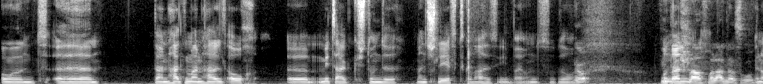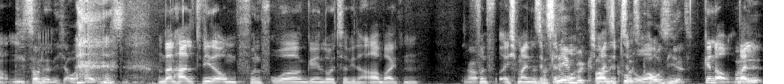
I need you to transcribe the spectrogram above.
und äh, dann hat man halt auch äh, Mittagsstunde. Man schläft quasi bei uns so. Ja. Und dann- Winterschlaf mal andersrum. Genau. Die Sonne nicht aushalten müssen. Und dann halt wieder um 5 Uhr gehen Leute wieder arbeiten. Ja. Fünf, ich meine Das 17 Leben Uhr. wird ich meine quasi 17 kurz Uhr. pausiert. Genau, Weil,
